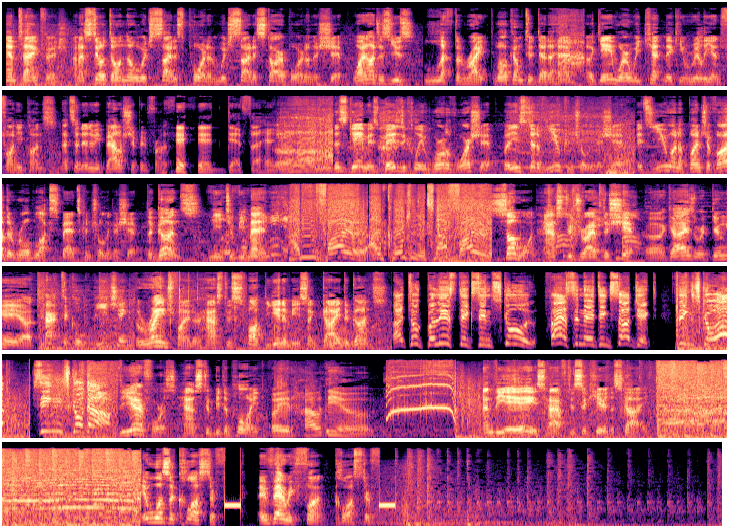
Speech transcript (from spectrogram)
am Tankfish, and I still don't know which side is port and which side is starboard on a ship. Why not just use left and right? Welcome to Dead Ahead, a game where we kept making really and funny puns. That's an enemy battleship in front. Death ahead. This game is basically World of Warship, but instead of you controlling a ship, it's you and a bunch of other Roblox speds controlling a ship. The guns need to be manned. How do you fire? I'm clicking, it's not fire. Someone has to drive the ship. Uh, guys, we're doing a uh, tactical beaching. The rangefinder has to spot the enemies and guide the guns. I took ballistics in school. Fascinating subject. Things go up, things go down. The Air Force has to be deployed. Wait, how do you... and the AAs have to secure the sky. It was a cluster a very fun cluster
